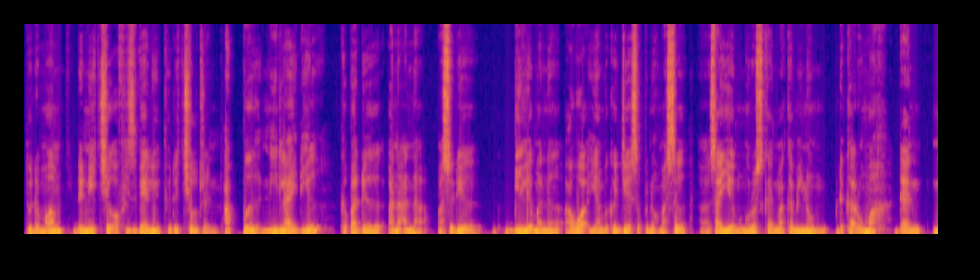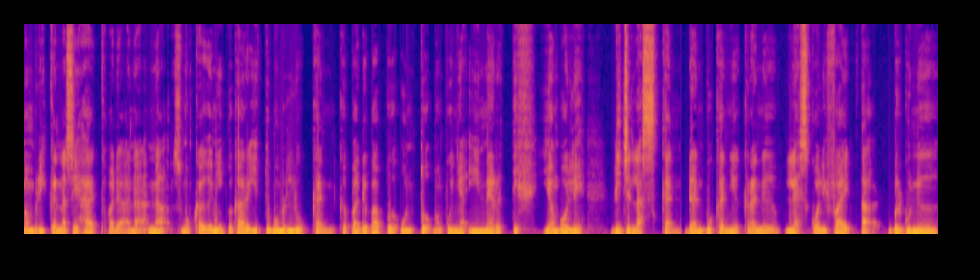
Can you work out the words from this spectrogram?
to the mom the nature of his value to the children. Apa nilai dia kepada anak-anak. Maksud dia, bila mana awak yang bekerja sepenuh masa, uh, saya menguruskan makan minum dekat rumah dan memberikan nasihat kepada anak-anak semua perkara ni, perkara itu memerlukan kepada bapa untuk mempunyai naratif yang boleh dijelaskan dan bukannya kerana less qualified, tak berguna,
